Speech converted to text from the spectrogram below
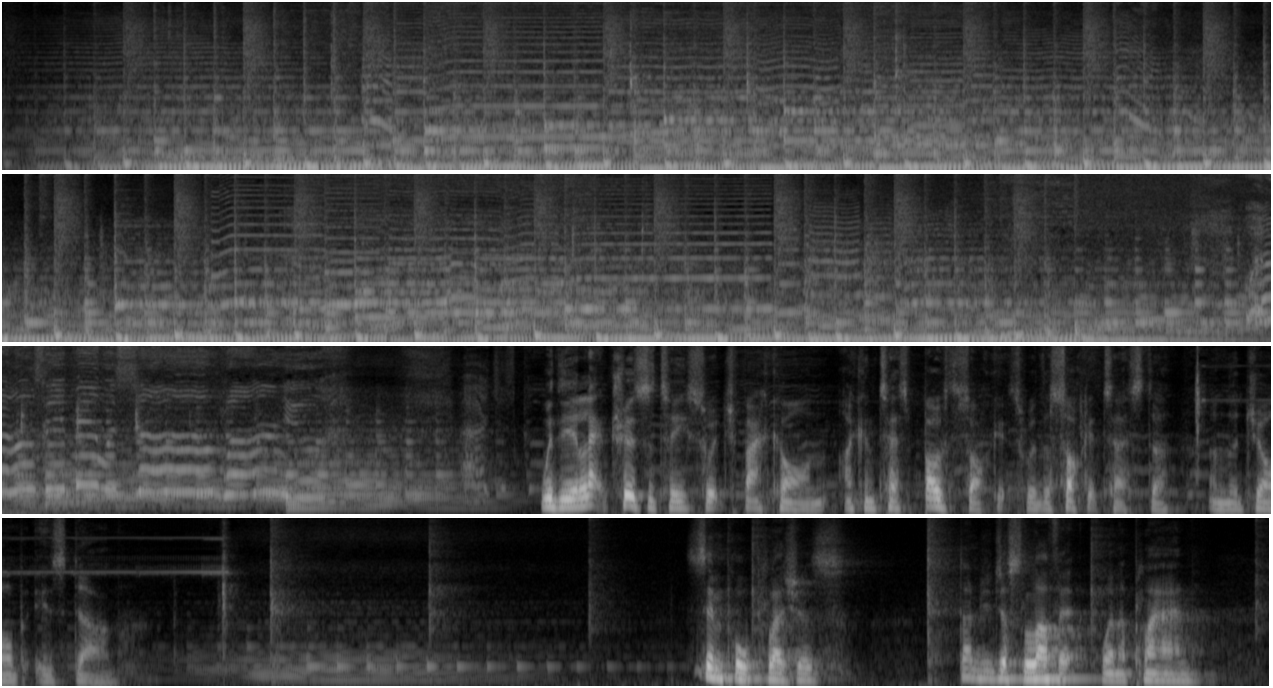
With the electricity switched back on, I can test both sockets with the socket tester and the job is done. Simple pleasures. Don't you just love it when a plan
